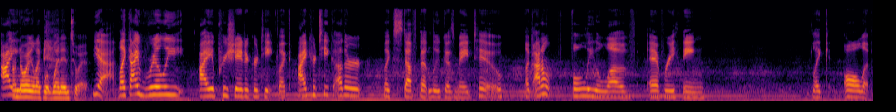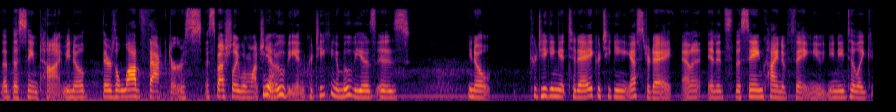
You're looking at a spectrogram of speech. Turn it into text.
I or knowing like what went into it. Yeah, like I really I appreciate a critique. Like I critique other like stuff that Luca's made too. Like I don't fully love everything like all at the same time. You know, there's a lot of factors, especially when watching Yeah. a movie and critiquing a movie is is you know, critiquing it today, critiquing it yesterday, and it, and it's the same kind of thing. You you need to like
